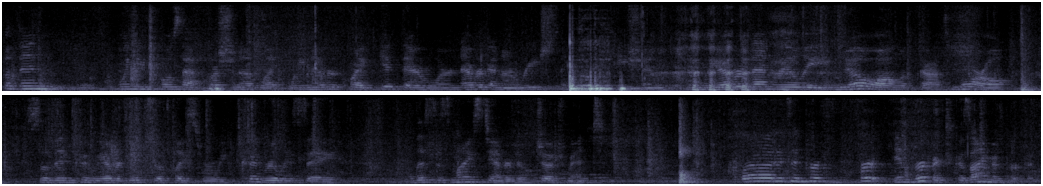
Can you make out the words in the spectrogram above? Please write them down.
But then, when you pose that question of like, we never quite get there, we're never gonna reach sanctification, can we ever then really know all of God's moral So then could we ever get to a place where we could really say, well, this is my standard of judgment, but it's imperfect, imperfect, cause I'm imperfect.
